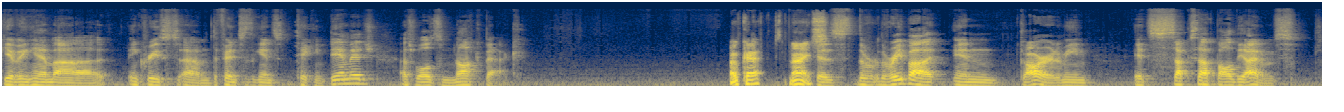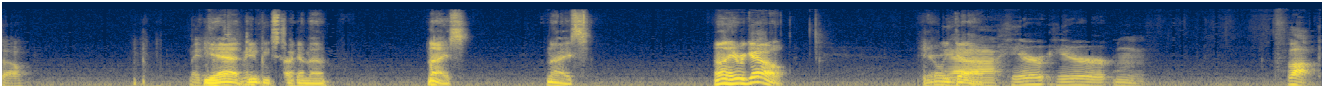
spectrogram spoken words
giving him uh, increased um, defenses against taking damage as well as knockback. Okay. Nice. Because the the rebot in guard, I mean, it sucks up all the items. So Yeah, do be stuck in them. Nice. Nice. Well, here we go. Here we go. yeah, here here. Mm. Fuck.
